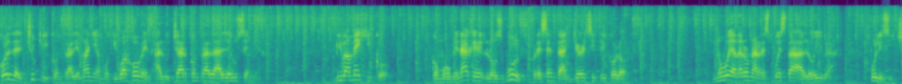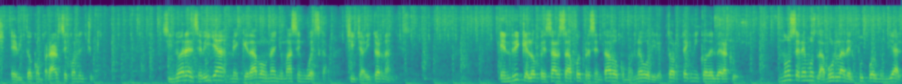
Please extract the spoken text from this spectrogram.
Gol del Chucky contra Alemania motivó a joven a luchar contra la leucemia. ¡Viva México! Como homenaje, los Wolves presentan jersey tricolor. No voy a dar una respuesta a lo Ibra. Pulisic evitó compararse con el Chucky. Si no era el Sevilla, me quedaba un año más en Huesca. Chicharito Hernández. Enrique López Arza fue presentado como nuevo director técnico del Veracruz. No seremos la burla del fútbol mundial.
